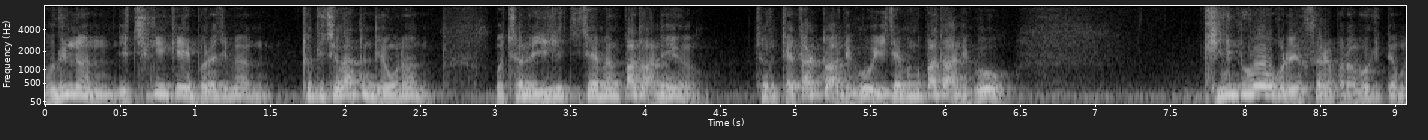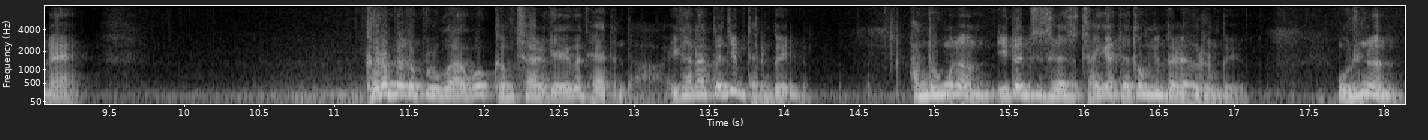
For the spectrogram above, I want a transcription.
우리는 이 치킨 게임 벌어지면 특히 저 같은 경우는 뭐 저는 이재명 빠도 아니에요. 저는 개딸도 아니고 이재명 빠도 아니고 긴 호흡으로 역사를 바라보기 때문에 그럼에도 불구하고 검찰 개혁은 해야 된다. 이거 하나 끊지면 되는 거예요. 한동훈은 이런 짓을 해서 자기가 대통령 되려고 그러는 거예요. 우리는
